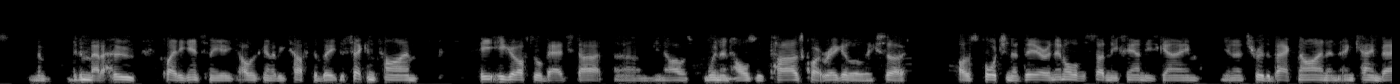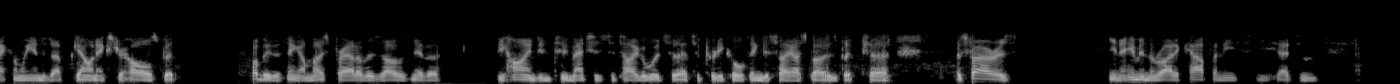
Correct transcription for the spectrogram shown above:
didn't matter who played against me, I was going to be tough to beat. The second time, he, he got off to a bad start. Um, you know, I was winning holes with pars quite regularly, so I was fortunate there. And then all of a sudden, he found his game, you know, through the back nine and, and came back, and we ended up going extra holes. But probably the thing I'm most proud of is I was never behind in two matches to Tiger Woods, so that's a pretty cool thing to say, I suppose. But uh, as far as you know, him in the Ryder Cup, and he's had some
